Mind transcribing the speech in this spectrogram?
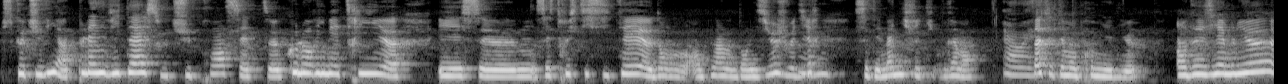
ce que tu vis à pleine vitesse où tu prends cette colorimétrie euh, et cette rusticité dans, en plein dans les yeux, je veux dire, mhm. c'était magnifique, vraiment. Ah ça, c'était mon premier lieu. En deuxième lieu,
